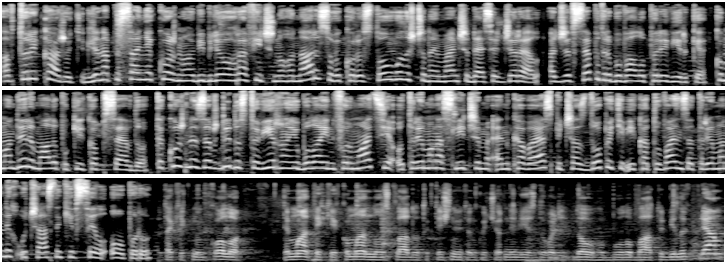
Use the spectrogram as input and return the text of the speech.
Автори кажуть, для написання кожного бібліографічного нарису використовували щонайменше 10 джерел, адже все потребувало перевірки. Командири мали по кілька псевдо. Також не завжди достовірною була інформація, отримана слідчими НКВС під час допитів і катувань затриманих учасників сил опору. так як навколо тематики командного складу тактичного танку Чорний ліс доволі довго було багато білих плям.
